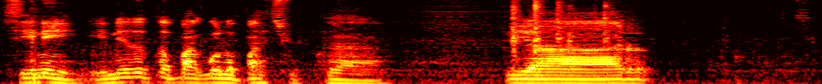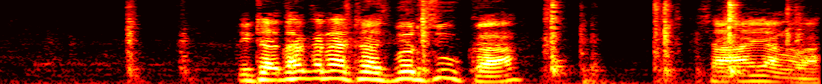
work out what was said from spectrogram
sini. Ini tetap aku lepas juga biar tidak terkena dashboard juga. Sayang lah.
